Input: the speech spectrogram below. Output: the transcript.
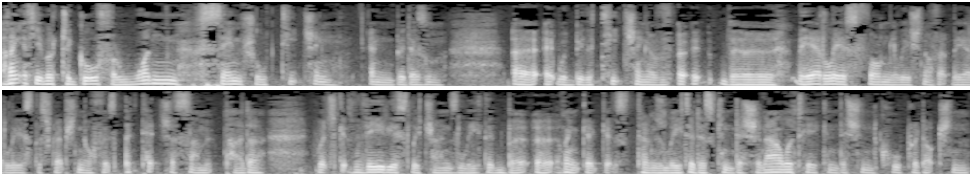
I think if you were to go for one central teaching in Buddhism, uh, it would be the teaching of uh, the the earliest formulation of it, the earliest description of it, Paticca Samuppada, which gets variously translated, but uh, I think it gets translated as conditionality, conditioned co-production.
